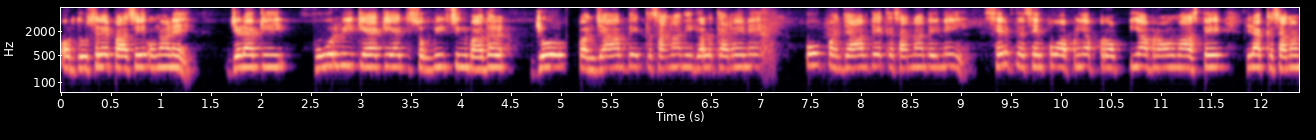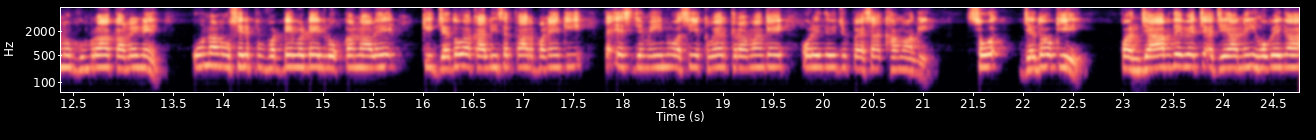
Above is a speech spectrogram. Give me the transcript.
ਔਰ ਦੂਸਰੇ ਪਾਸੇ ਉਹਨਾਂ ਨੇ ਜਿਹੜਾ ਕਿ ਹੋਰ ਵੀ ਕਿਹਾ ਕਿ ਅੱਜ ਸੁਖਬੀਰ ਸਿੰਘ ਬਾਦਲ ਜੋ ਪੰਜਾਬ ਦੇ ਕਿਸਾਨਾਂ ਦੀ ਗੱਲ ਕਰ ਰਹੇ ਨੇ, ਉਹ ਪੰਜਾਬ ਦੇ ਕਿਸਾਨਾਂ ਦੇ ਨਹੀਂ, ਸਿਰਫ ਤੇ ਸਿਰਫ ਉਹ ਆਪਣੀਆਂ ਪ੍ਰਾਪਰਟੀਆਂ ਬਣਾਉਣ ਵਾਸਤੇ ਜਿਹੜਾ ਕਿਸਾਨਾਂ ਨੂੰ ਗੁੰਮਰਾਹ ਕਰ ਰਹੇ ਨੇ, ਉਹਨਾਂ ਨੂੰ ਸਿਰਫ ਵੱਡੇ ਵੱਡੇ ਲੋਕਾਂ ਨਾਲ ਕਿ ਜਦੋਂ ਅਕਾਲੀ ਸਰਕਾਰ ਬਣੇਗੀ ਤਾਂ ਇਸ ਜ਼ਮੀਨ ਨੂੰ ਅਸੀਂ ਐਕਵਾਇਰ ਕਰਾਵਾਂਗੇ ਔਰ ਇਹਦੇ ਵਿੱਚ ਪੈਸਾ ਖਾਵਾਂਗੇ। ਸੋ ਜਦੋਂ ਕਿ ਪੰਜਾਬ ਦੇ ਵਿੱਚ ਅਜਿਹਾ ਨਹੀਂ ਹੋਵੇਗਾ,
